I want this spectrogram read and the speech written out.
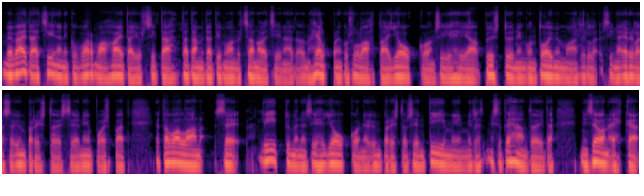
me väitän, että siinä niinku varmaan haetaan just sitä, tätä mitä Timo nyt sanoit siinä, että on helppo niinku sulahtaa joukkoon siihen ja pystyy niinku toimimaan sillä, siinä erilaisissa ympäristöissä ja niin poispäin. Ja tavallaan se liittyminen siihen joukkoon ja ympäristöön, siihen tiimiin, missä tehdään töitä, niin se on ehkä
